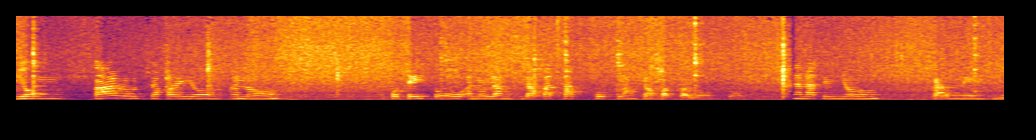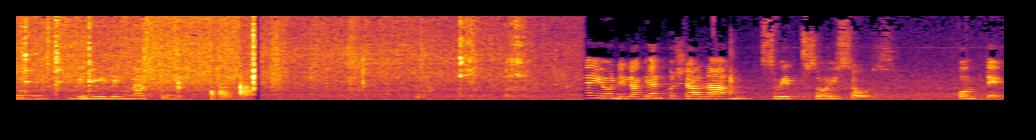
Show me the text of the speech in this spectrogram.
Yung carrot, tsaka yung, ano, potato, ano lang, dapat half cook lang siya pagkaluto. Na natin yung karne, yung giniling natin. Ngayon, nilagyan ko siya ng sweet soy sauce. Konti.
